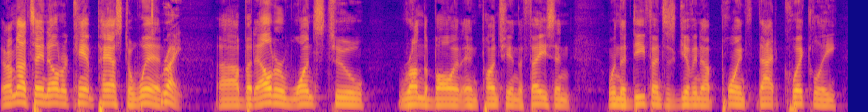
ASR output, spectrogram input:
And I'm not saying Elder can't pass to win, right? Uh, but Elder wants to run the ball and, and punch you in the face. And when the defense is giving up points that quickly –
